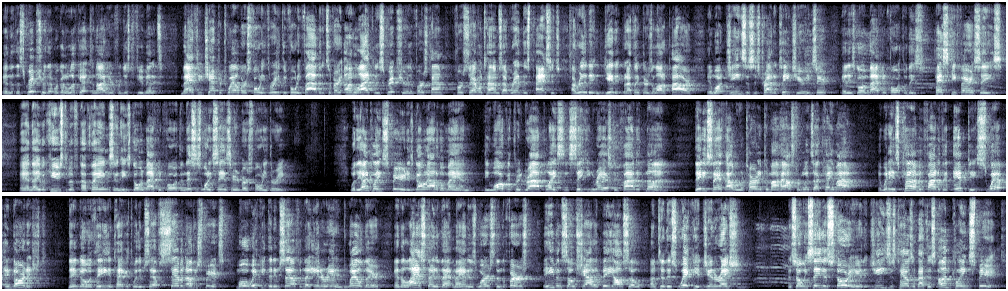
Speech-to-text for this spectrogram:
And the, the scripture that we're going to look at tonight here for just a few minutes, Matthew chapter 12, verse 43 through 45, and it's a very unlikely scripture. The first time, the first several times I've read this passage, I really didn't get it, but I think there's a lot of power in what Jesus is trying to teach here. He's here and he's going back and forth with these pesky Pharisees, and they've accused him of, of things, and he's going back and forth. And this is what he says here in verse 43. When the unclean spirit is gone out of a man, he walketh through dry places, seeking rest, and findeth none. Then he saith, I will return into my house from whence I came out. And when he is come, he findeth it empty, swept, and garnished. Then goeth he and taketh with himself seven other spirits more wicked than himself, and they enter in and dwell there. And the last state of that man is worse than the first. Even so shall it be also unto this wicked generation. And so we see this story here that Jesus tells about this unclean spirit.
